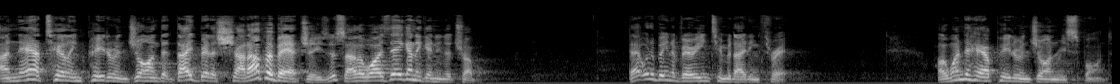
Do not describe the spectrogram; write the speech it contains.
are now telling Peter and John that they'd better shut up about Jesus, otherwise they're going to get into trouble. That would have been a very intimidating threat. I wonder how Peter and John respond.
